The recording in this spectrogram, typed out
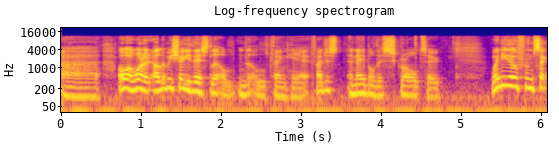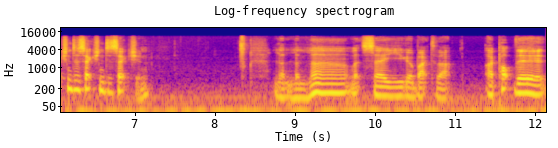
Uh, oh, I wanted. Oh, let me show you this little little thing here. If I just enable this scroll to, when you go from section to section to section, la la la. Let's say you go back to that. I pop the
